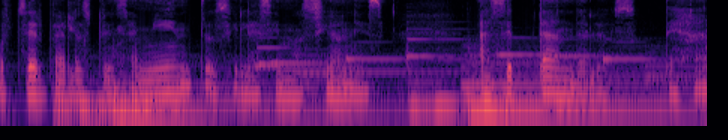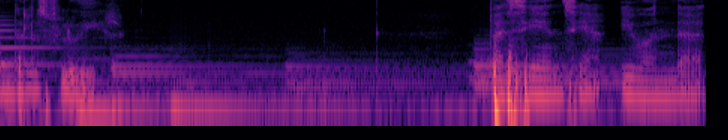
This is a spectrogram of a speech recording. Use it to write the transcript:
Observar los pensamientos y las emociones, aceptándolos, dejándolos fluir. Paciencia y bondad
